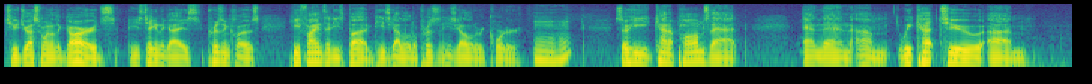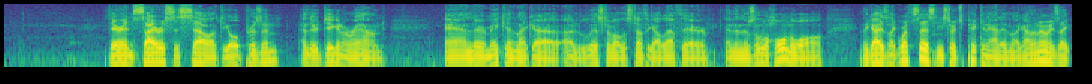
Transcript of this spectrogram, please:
to dress one of the guards, he's taking the guy's prison clothes. He finds that he's bugged. He's got a little prison. He's got a little recorder. Mhm. So he kind of palms that, and then um, we cut to um, they're in Cyrus's cell at the old prison, and they're digging around, and they're making like a, a list of all the stuff they got left there. And then there's a little hole in the wall, and the guy's like, "What's this?" And he starts picking at it, and like, I don't know. He's like,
